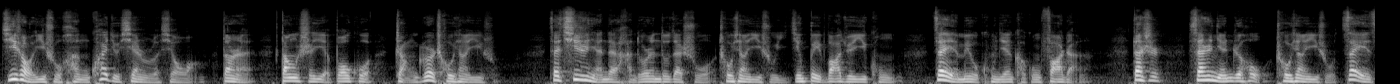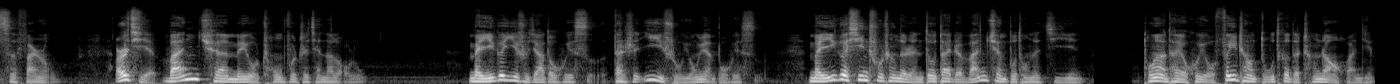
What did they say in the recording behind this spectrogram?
极少艺术很快就陷入了消亡。当然，当时也包括整个抽象艺术。在七十年代，很多人都在说抽象艺术已经被挖掘一空，再也没有空间可供发展了。但是三十年之后，抽象艺术再一次繁荣，而且完全没有重复之前的老路。每一个艺术家都会死，但是艺术永远不会死。每一个新出生的人都带着完全不同的基因，同样他也会有非常独特的成长环境，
